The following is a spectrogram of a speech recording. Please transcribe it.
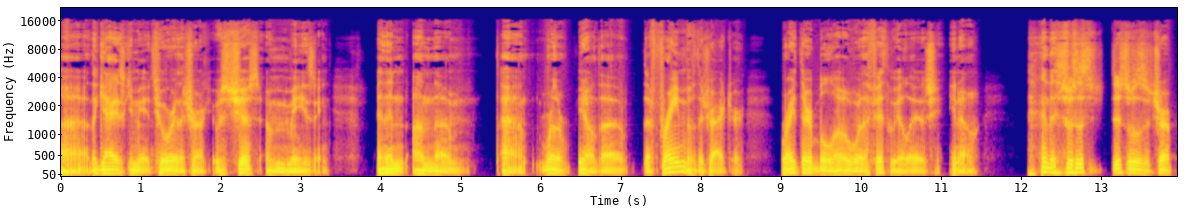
Uh, the guys gave me a tour of the truck. It was just amazing. And then on the uh, where the you know the the frame of the tractor, right there below where the fifth wheel is, you know, this was this was a trip.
